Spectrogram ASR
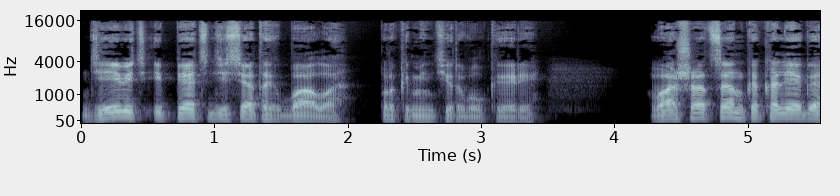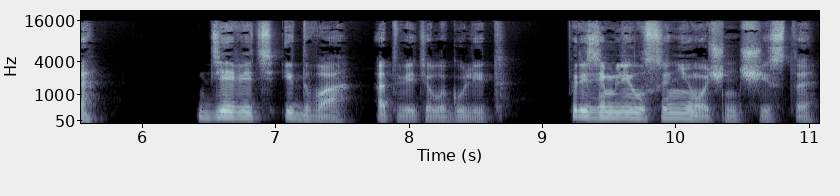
«Девять и пять десятых балла», — прокомментировал Кэрри. «Ваша оценка, коллега?» «Девять и два», — ответила Гулит. Приземлился не очень чисто.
